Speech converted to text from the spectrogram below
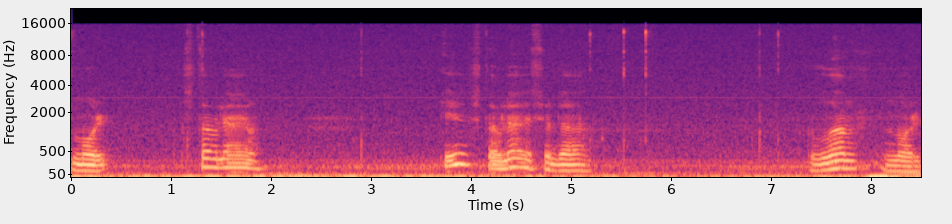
0 вставляю и вставляю сюда LAN 0.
